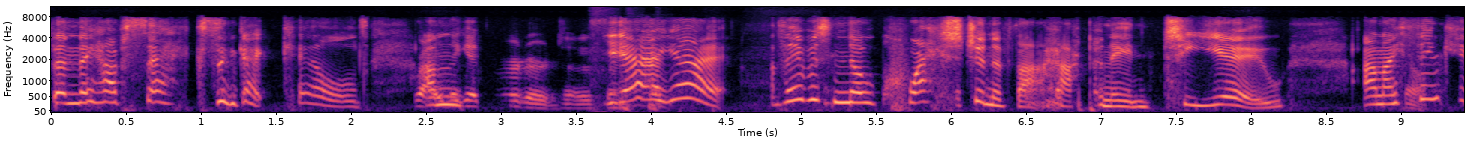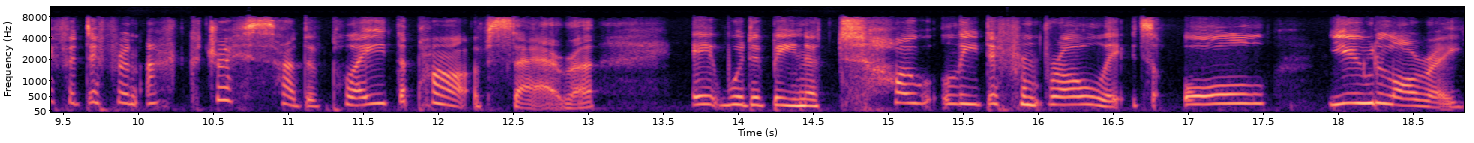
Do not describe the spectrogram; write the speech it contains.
then they have sex and get killed. right, Um, they get murdered. Yeah, yeah. There was no question of that happening to you. And I No. think if a different actress had have played the part of Sarah, it would have been a totally different role. It's all you, Lori.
